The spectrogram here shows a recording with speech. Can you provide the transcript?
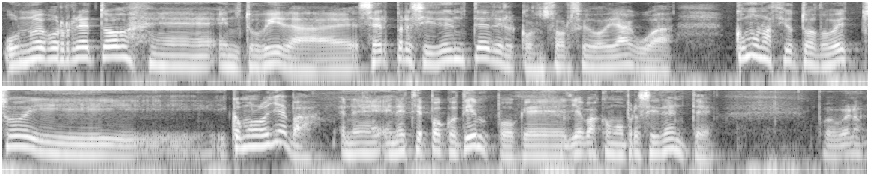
Un nuevo reto eh, en tu vida, eh, ser presidente del Consorcio de Agua. ¿Cómo nació todo esto y, cómo lo llevas en, este poco tiempo que llevas como presidente? Pues bueno,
